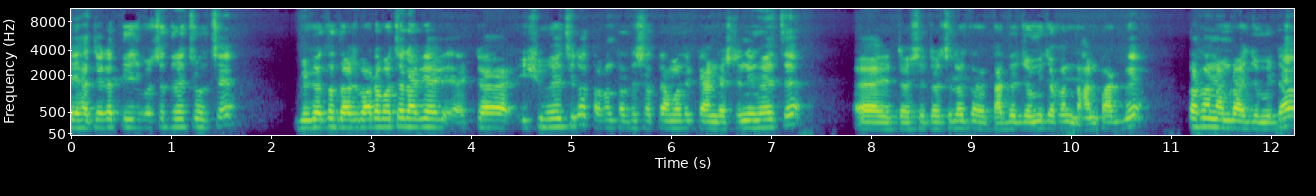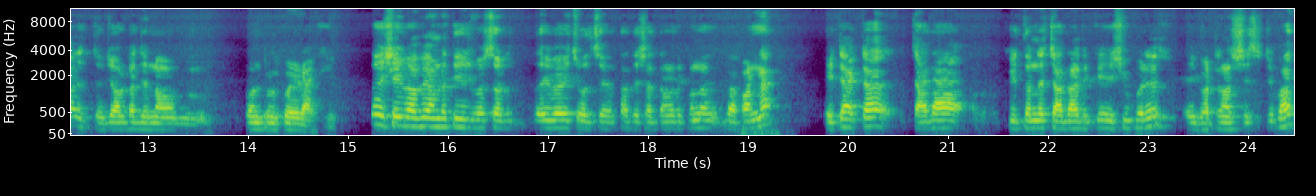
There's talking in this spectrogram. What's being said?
এই হাজারটা তিরিশ বছর ধরে চলছে। বিগত দশ বারো বছর আগে একটা ইস্যু হয়েছিল, তখন তাদের সাথে আমাদের একটা আন্ডারস্ট্যান্ডিং হয়েছে। এটা সেটা ছিল তাদের জমি যখন ধান পাকবে, তখন আমরা জমিটা, জলটা যেন কন্ট্রোল করে রাখি। তো সেইভাবে আমরা তিরিশ বছর এইভাবে চলছে। তাদের সাথে আমাদের কোনো ব্যাপার না। এটা একটা চাঁদা, কীর্তনের চাঁদাকে ইস্যু করে এই ঘটনার সৃষ্টিপাত।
